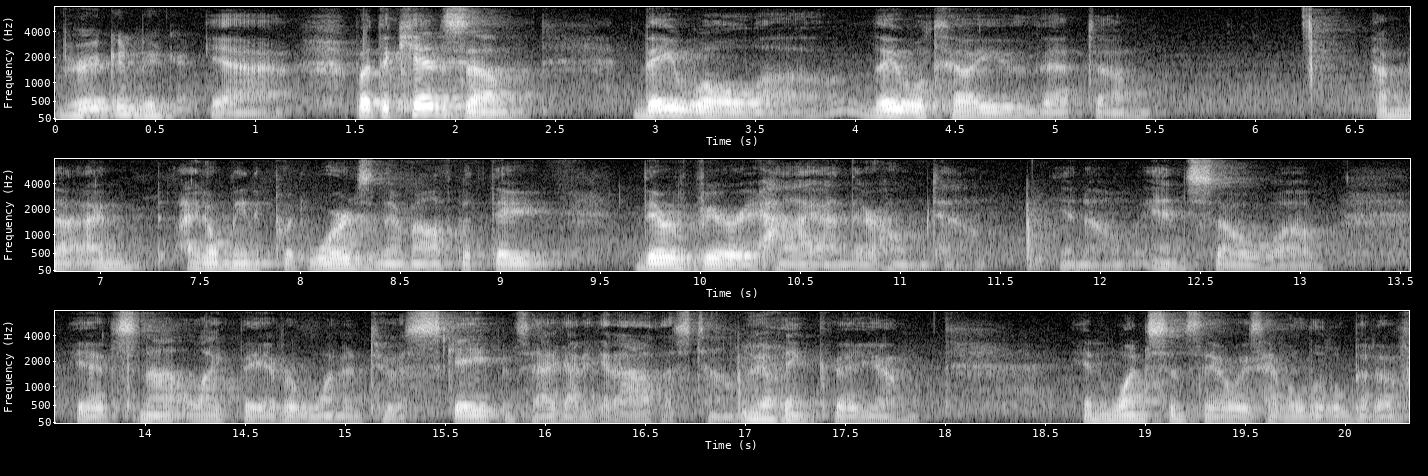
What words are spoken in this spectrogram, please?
Very convenient. Yeah, but the kids, um, they will uh, they will tell you that um, I'm not. I'm, I don't mean to put words in their mouth, but they they're very high on their hometown, you know, and so uh, it's not like they ever wanted to escape and say I got to get out of this town. I think they. Um, in one sense, they always have a little bit of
